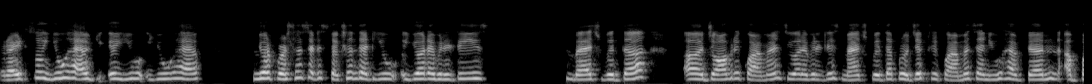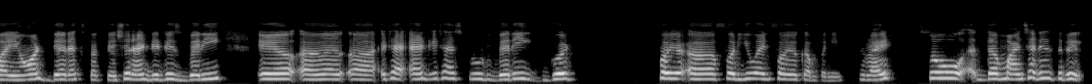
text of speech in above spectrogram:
Right. So you have you you have your personal satisfaction that you your abilities match with the uh, job requirements your abilities match with the project requirements and you have done uh, beyond their expectation and it is very uh, uh, uh it and it has proved very good for your uh, for you and for your company right? So the mindset is re-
